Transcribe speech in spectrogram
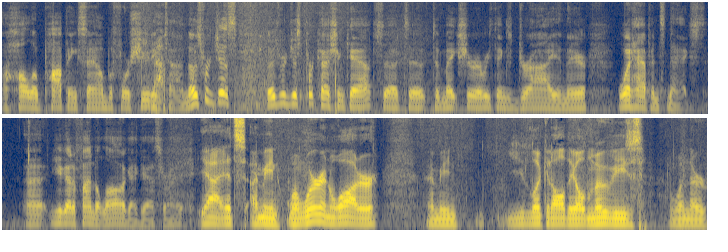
a, a hollow popping sound before shooting time, those were just those were just percussion caps uh, to to make sure everything's dry in there. What happens next? Uh, you got to find a log, I guess, right? Yeah, it's. I mean, when we're in water, I mean, you look at all the old movies when they're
